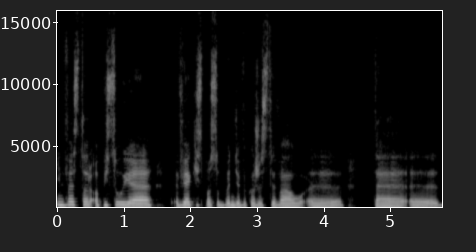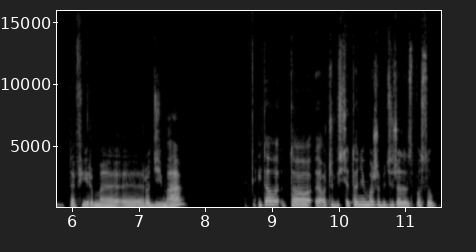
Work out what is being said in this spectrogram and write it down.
inwestor opisuje, w jaki sposób będzie wykorzystywał te, te firmy rodzime. I to, to oczywiście to nie może być w żaden sposób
